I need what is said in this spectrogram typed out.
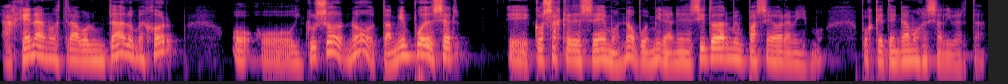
ajena a nuestra voluntad a lo mejor o, incluso no, también puede ser eh, cosas que deseemos, no, pues mira, necesito darme un paseo ahora mismo, pues que tengamos esa libertad.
